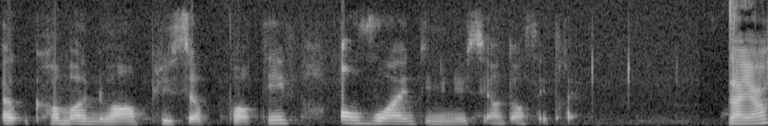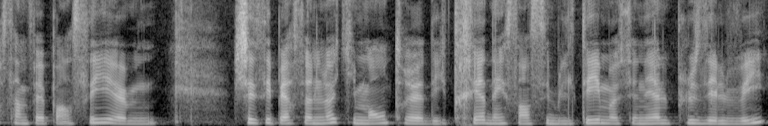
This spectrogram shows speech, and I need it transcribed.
accommodement, plus supportives, on voit une diminution dans ces traits. D'ailleurs, ça me fait penser, euh, chez ces personnes-là qui montrent des traits d'insensibilité émotionnelle plus élevés,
